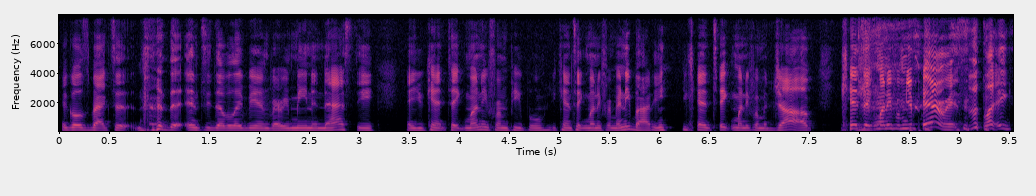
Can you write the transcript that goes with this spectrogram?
it goes back to the NCAA being very mean and nasty, and you can't take money from people. You can't take money from anybody. You can't take money from a job. You can't take money from your parents. like,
